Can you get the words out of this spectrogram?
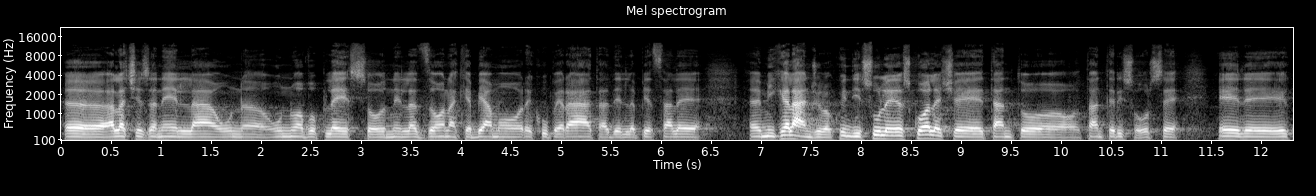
eh, alla Cesanella un, un, nuovo plesso nella zona che abbiamo recuperata del piazzale eh, Michelangelo, quindi sulle scuole c'è tante risorse e le,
